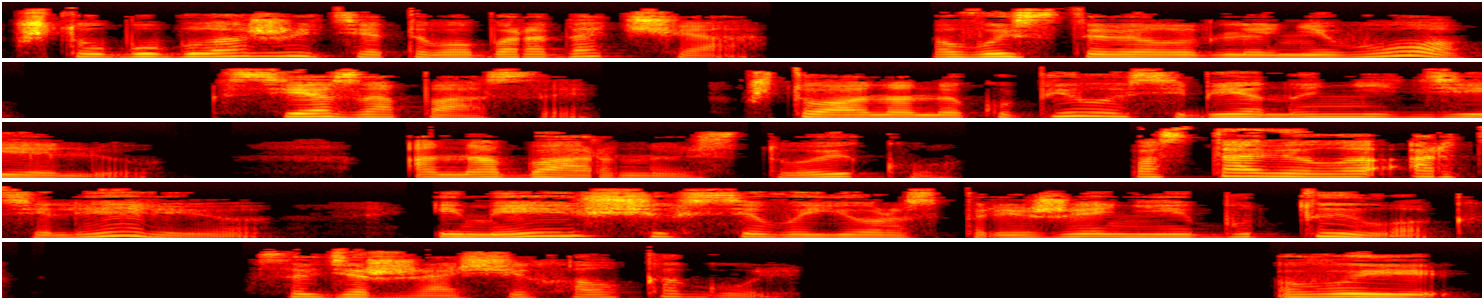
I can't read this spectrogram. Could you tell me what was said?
чтобы ублажить этого бородача, выставила для него все запасы, что она накупила себе на неделю, а на барную стойку поставила артиллерию имеющихся в ее распоряжении бутылок, содержащих алкоголь. «Вы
